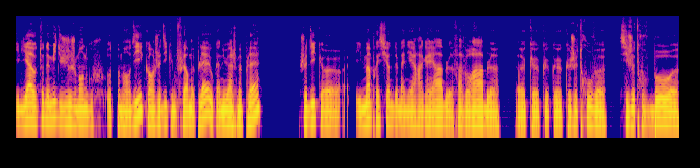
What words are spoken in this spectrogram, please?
il y a autonomie du jugement de goût. Autrement dit, quand je dis qu'une fleur me plaît ou qu'un nuage me plaît, je dis que euh, m'impressionne de manière agréable, favorable, que, que, que, que je trouve, euh, si je trouve beau, euh,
